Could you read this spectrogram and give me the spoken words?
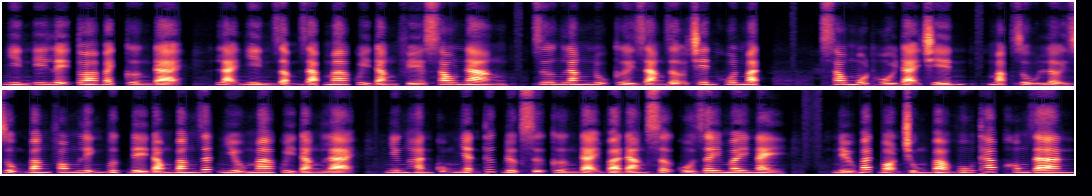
Nhìn y lễ toa bạch cường đại, lại nhìn rậm rạp ma quỷ đằng phía sau nàng, Dương Lăng nụ cười rạng rỡ trên khuôn mặt. Sau một hồi đại chiến, mặc dù lợi dụng băng phong lĩnh vực để đóng băng rất nhiều ma quỷ đằng lại, nhưng hắn cũng nhận thức được sự cường đại và đáng sợ của dây mây này. Nếu bắt bọn chúng vào vu tháp không gian,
